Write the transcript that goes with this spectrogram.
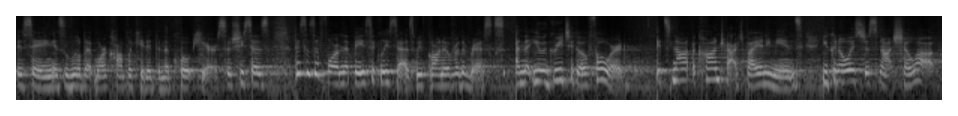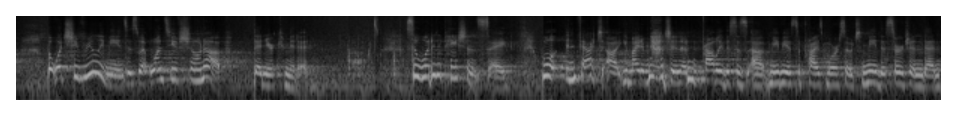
is saying is a little bit more complicated than the quote here. So she says, this is a form that basically says we've gone over the risks and that you agree to go forward. It's not a contract by any means. You can always just not show up. But what she really means is that once you've shown up, then you're committed. So what do the patients say? Well, in fact, uh, you might imagine, and probably this is uh, maybe a surprise more so to me, the surgeon, than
